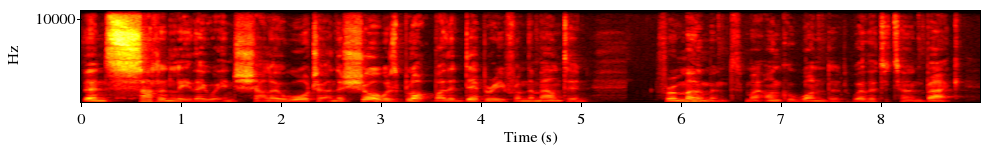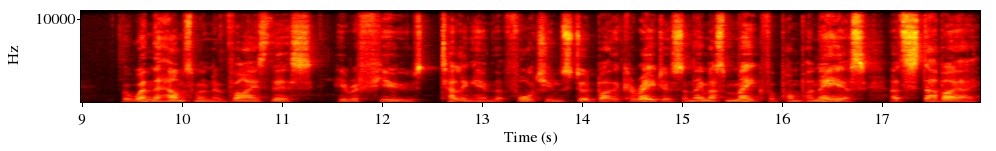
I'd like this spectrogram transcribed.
Then suddenly they were in shallow water, and the shore was blocked by the debris from the mountain. For a moment my uncle wondered whether to turn back, but when the helmsman advised this, he refused, telling him that fortune stood by the courageous and they must make for Pomponius at Stabiae.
